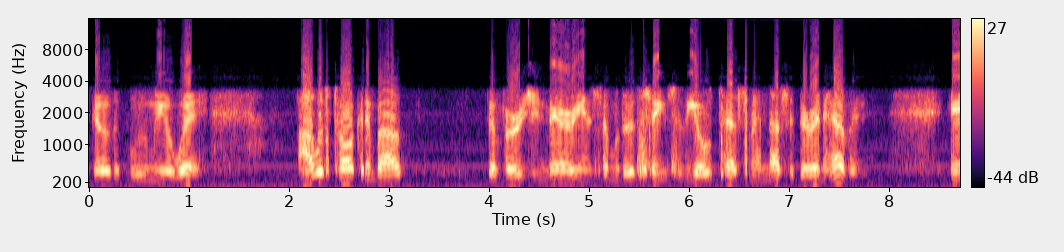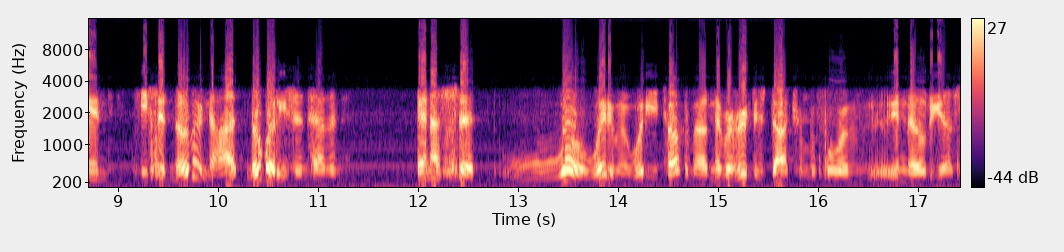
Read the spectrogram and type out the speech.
ago that blew me away. I was talking about the Virgin Mary and some of the saints of the Old Testament, and I said they're in heaven. And he said, No, they're not. Nobody's in heaven. And I said, Whoa, wait a minute. What are you talking about? I've never heard this doctrine before in the LDS.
